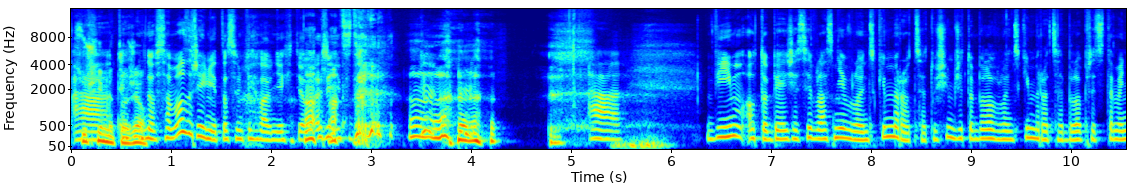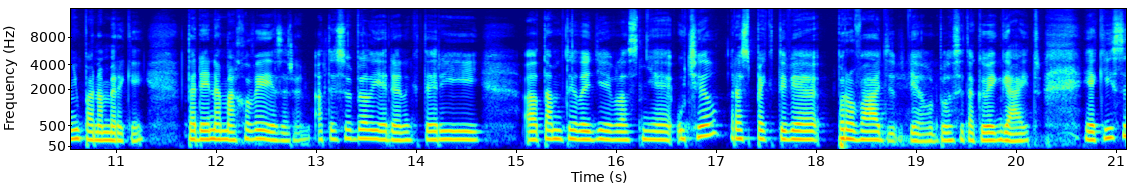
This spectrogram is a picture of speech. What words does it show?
A, Slušíme to, že No samozřejmě, to jsem ti hlavně chtěla říct. a Vím o tobě, že jsi vlastně v loňském roce, tuším, že to bylo v loňském roce, bylo představení Panameriky tady na Machově jezeře. A ty jsi byl jeden, který tam ty lidi vlastně učil, respektive prováděl, byl si takový guide. Jaký jsi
